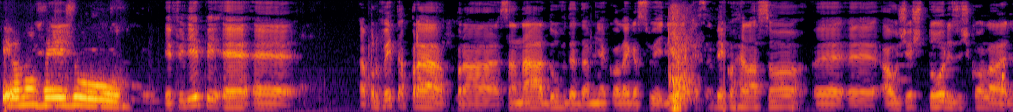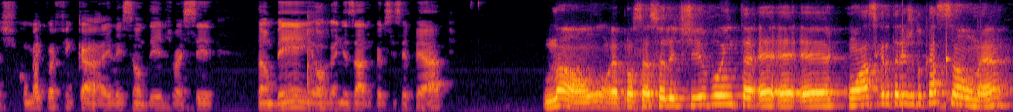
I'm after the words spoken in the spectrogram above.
Eu não vejo. E Felipe, é, é, aproveita para sanar a dúvida da minha colega Sueli. Ela quer saber com relação é, é, aos gestores escolares. Como é que vai ficar a eleição deles? Vai ser também organizado pelo CCPAP? Não, é processo seletivo é, é, é, com a Secretaria de Educação, né?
